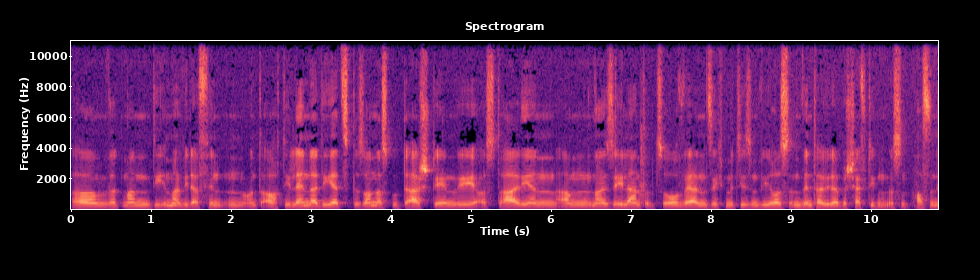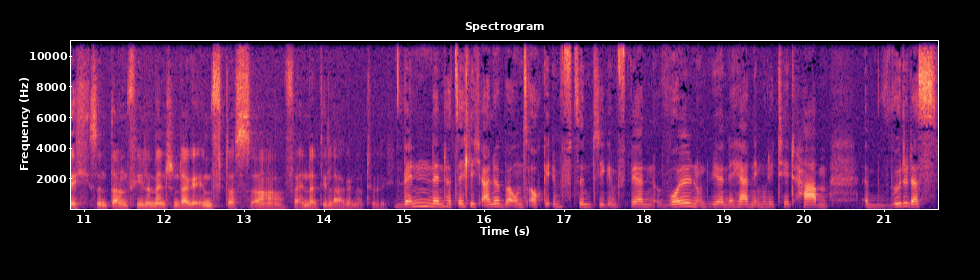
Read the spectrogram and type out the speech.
wird man die immer wieder finden. Und auch die Länder, die jetzt besonders gut dastehen, wie Australien, ähm, Neuseeland und so, werden sich mit diesem Virus im Winter wieder beschäftigen müssen. Hoffentlich sind dann viele Menschen da geimpft. Das äh, verändert die Lage natürlich. Wenn denn tatsächlich alle bei uns auch geimpft sind, die geimpft werden wollen und wir eine Herdenimmunität haben, ähm, würde das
